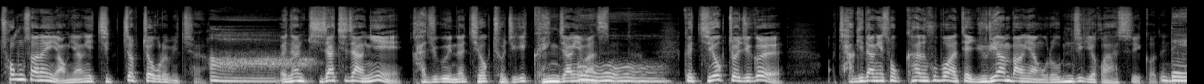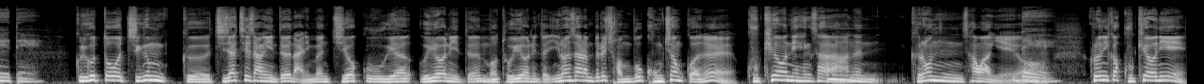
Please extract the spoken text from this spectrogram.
총선의 영향이 직접적으로 미쳐요. 아. 왜냐하면 지자체장이 가지고 있는 지역 조직이 굉장히 많습니다. 어. 그 지역 조직을 자기 당이 속한 후보한테 유리한 방향으로 움직이고 할수 있거든요. 네, 네. 그리고 또 지금 그 지자체장이든 아니면 지역구 의원- 의원이든 뭐 도의원이든 이런 사람들이 전부 공천권을 국회의원이 행사하는 그런 상황이에요. 네. 그러니까 국회의원이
